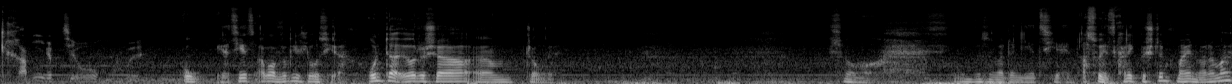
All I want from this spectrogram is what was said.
Krabben gibt's hier auch, cool. Oh, jetzt geht's aber wirklich los hier. Unterirdischer ähm, Dschungel. So, wo müssen wir denn jetzt hier hin? Achso, jetzt kann ich bestimmt meinen, warte mal.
